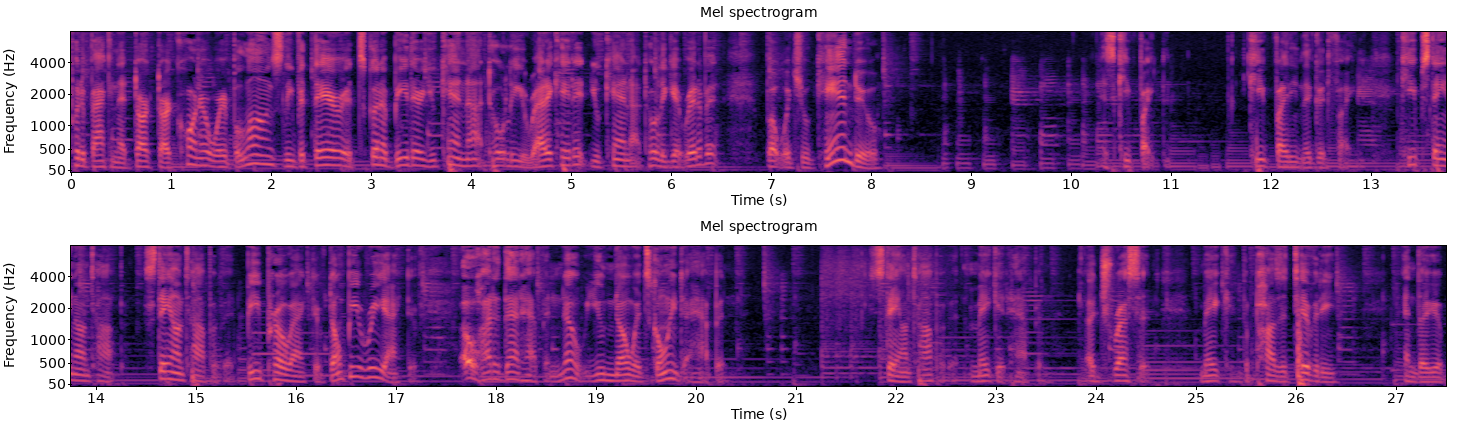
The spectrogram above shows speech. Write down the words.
put it back in that dark, dark corner where it belongs, leave it there. It's going to be there. You cannot totally eradicate it, you cannot totally get rid of it. But what you can do is keep fighting Keep fighting the good fight. Keep staying on top. Stay on top of it. Be proactive. Don't be reactive. Oh, how did that happen? No, you know it's going to happen. Stay on top of it. Make it happen. Address it. Make the positivity and the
